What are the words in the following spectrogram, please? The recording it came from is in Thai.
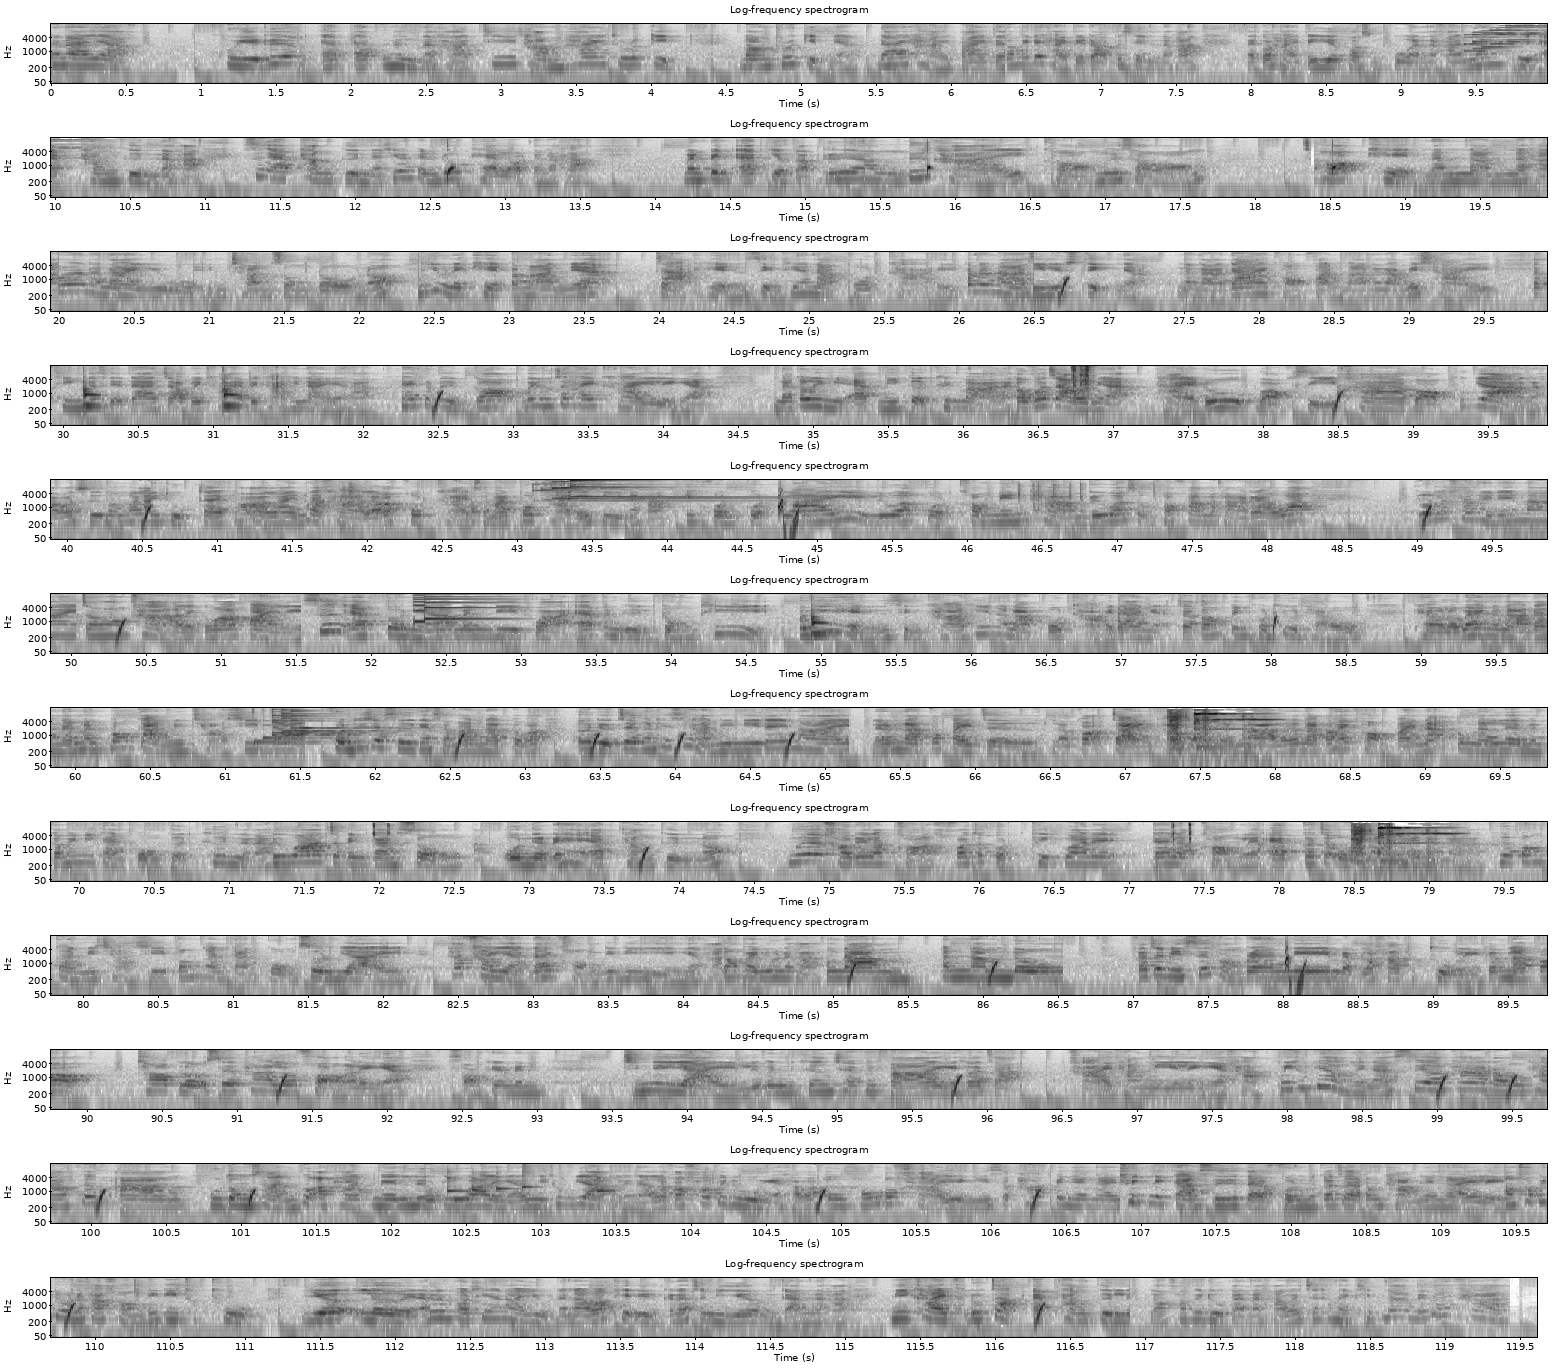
นานาอยากคุยเรื่องแอปแอปหนึ่งนะคะ ที่ทำให้ธุรกิจบางธุรกิจเนี่ยได้หายไปแต่ก็ไม่ได้หายไปร้อยเปอร์เซ็นต์นะคะ แต่ก็หายไปเยอะพอสมควรนะคะ นั่นคือแอปทางกึนนะคะ ซึ่งแอปทางกึนเนี่ยที่มันเป็นรูปแครอทนะคะ มันเป็นแอปเกี่ยวกับเรื่องซื้อขายของมือสองเฉพาะเขตนั้นๆนะคะเพราะว่านานาอยู่อินชอนซงโดเนาะที่อยู่ในเขตประมาณเนี้ย จะเห็นสิ่งที่นานาโพสขายนานามีลิปสติกเนี่ยนานาได้ของขวัญมานานาไม่ใช้จะทิ้งก็เสียดายจะเอาไปขายไปขายที่ไหนอะคะให้คนอื่นก็ไม่รู้จะให้ใครอะไรเงี้ยนาก็เลยมีแอปนี้เกิดขึ้นมานะเขาก็จะเอาเนี่ยถ่ายรูปบอกสีคาบอกทุกอย่างนะคะ ว่าซื้อมาเมื่อไรถูกใจเพราะอะไรราคาแล้วก็โพสขายสามารถโพสขายได้ฟรีนะคะมีคนกดไลค์หรือว่ากดคอมเมนต์ถาม หรือว่าส่งข้อความมาหาเราว่า ลดราคาหน่อยได้ไหมจองค่ะอะไรก็ว่าไปเลย ซึ่งแอปตัวนี้มันดีกว่าแอปอื่นๆ ตรงที่คนที่เห็นสินค้าที่นานาโพสขายได้เนี่ยจะต้องเป็นคนที่อยู่แถวแถวละแวกนานาดังนั้นมันป้องกันมิจฉาชีพได้ คนที่จะซื้อเนี่ยสามารถนัดบอกว่าเออเดี๋ยวเจอกันที่สถานีนี้ได้ไหมแล้วนานาก็ไปเจอ แล้วก็จ่ายเขาจ่ายเงินมาแล้วนานาก็ให้ของไปณตรงนั้นเลยมันก็ไม่มีการโกงเกิดขึ้นนะนะหรือว่าจะเป็นการส่งโอนเงินไปให้แอปทางกึนเนาะ เมื่อเขาได้รับของเขาก็จะกดคลิกว่าได้ได้รับของแล้วแอป ก็จะโอนเงินให้นานาเพื่อป้องกันมิจฉาชีพป้องกันการโกงส่วนใหญ่ ถ้าใครอยากได้ของดีๆอย่างเงี้ยค่ะต้องไปนู่นนะคะดงดำพันนำดง ก็จะมีเสื้อของแบรนด์เนมแบบราคาถูกๆอะไรเงี้ยก็มีแล้วก็ชอบโละเสื้อผ้าโละของอะไรเงี้ยของที่มันเป็นชิ้นใหญ่ๆหรือเป็นเครื่องใช้ไฟฟ้าอะไรเงี้ยก็จะ ขายทางนี้อะไรเงี้ยค่ะ มีทุกอย่างเลยนะ เสื้อผ้ารองเท้าเครื่องอางภูตรงสันพวกอพาร์ตเมนต์หรือรถหรือว่าอะไรเงี้ยมันมีทุกอย่างเลยนะ แล้วก็เข้าไปดูอย่างเงี้ยค่ะว่าเออเขาเขาขายอย่างนี้สภาพเป็นยังไงทริคในการซื้อแต่ละคนมันก็จะต้องถามยังไงเลยลองเข้าไปดูนะคะของดีๆถูกๆ เยอะเลยนะเป็นเพราะที่นานาอยู่นะนะว่าเขตอื่นก็น่าจะมีเยอะเหมือนกันนะคะ มีใครรู้จักแอปทางกึนลองเข้าไปดูกันนะคะ ไว้เจอกันใหม่คลิปหน้าบ๊ายบายค่ะ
